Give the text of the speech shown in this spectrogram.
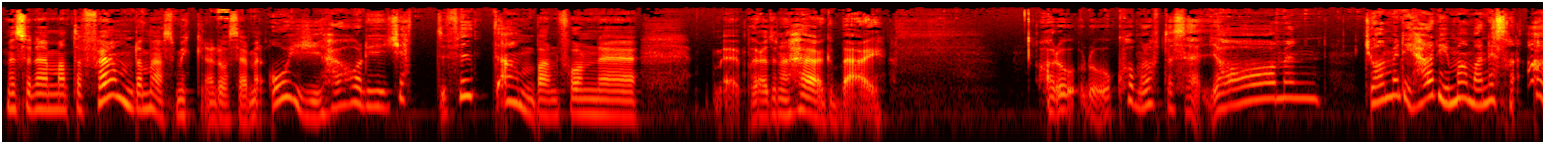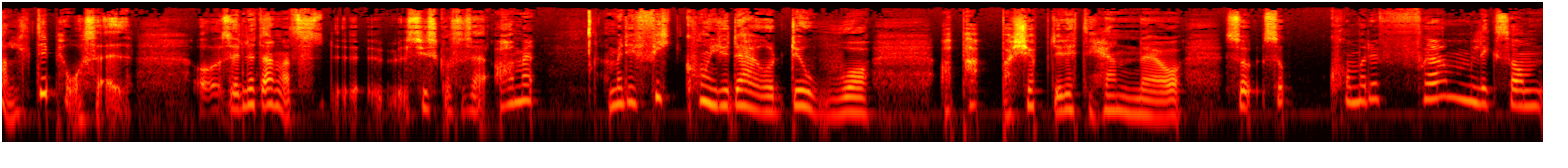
Men så när man tar fram de här smyckena då säger man oj, här har du ju jättefint armband från eh, bröderna Högberg. Ja, då, då kommer det ofta så här, ja men, ja men det hade ju mamma nästan alltid på sig. Och så är det ett annat eh, syskon som säger, ja men, ja men det fick hon ju där och då och ja, pappa köpte det till henne. Och så, så kommer det fram liksom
